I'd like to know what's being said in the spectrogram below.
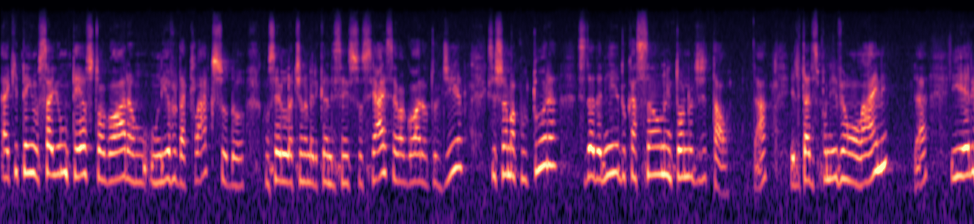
é que tem, saiu um texto agora, um, um livro da Claxo, do Conselho Latino-Americano de Ciências Sociais, saiu agora, outro dia, que se chama Cultura, Cidadania e Educação no Entorno Digital. Tá? Ele está disponível online, tá? e ele,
